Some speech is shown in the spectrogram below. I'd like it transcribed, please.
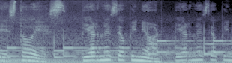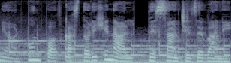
Esto es Viernes de Opinión, Viernes de Opinión, un podcast original de Sánchez de Bani.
